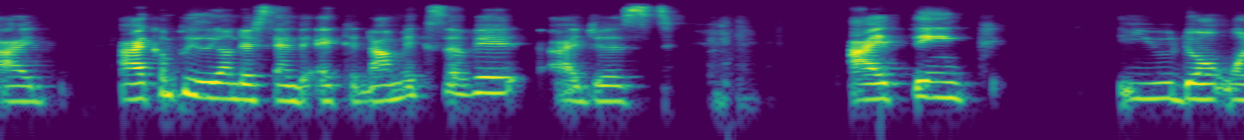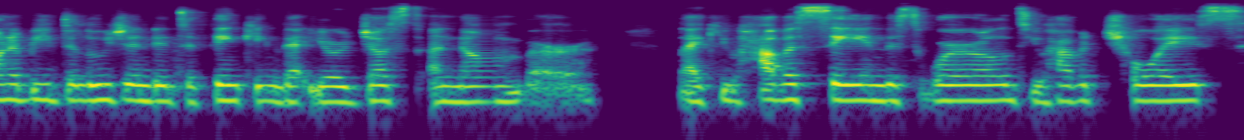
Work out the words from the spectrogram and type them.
I I completely understand the economics of it. I just I think you don't want to be delusioned into thinking that you're just a number. Like you have a say in this world, you have a choice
